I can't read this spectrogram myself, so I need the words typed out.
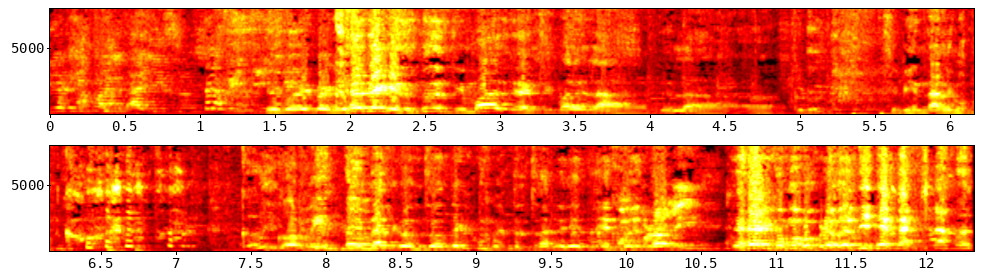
Y ahora igual allí Sí, güey, Imagínate a Jesús encima, encima de la, de la cruz. Si bien algo. Con gorrito. Bien algonzote como en total. Como Brody. como Brody agachado.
